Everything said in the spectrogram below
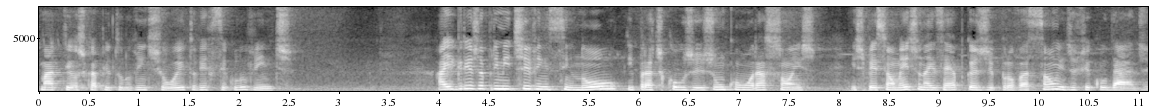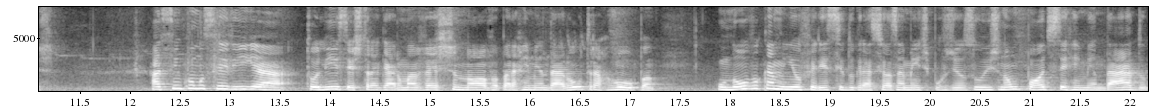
Mateus capítulo 28, versículo 20. A igreja primitiva ensinou e praticou o jejum com orações, especialmente nas épocas de provação e dificuldades. Assim como seria tolice estragar uma veste nova para remendar outra roupa, o novo caminho oferecido graciosamente por Jesus não pode ser remendado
